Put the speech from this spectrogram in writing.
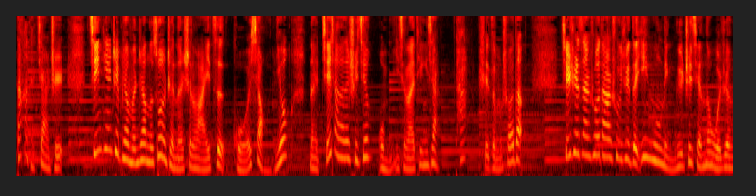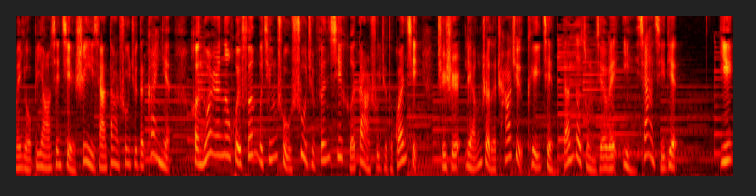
大的价值。今天这篇文章的作者呢是来自国小妞。那接下来的时间，我们一起来听一下他是怎么说的。其实，在说大数据的应用领域之前呢，我认为有必要先解释一下大数据的概念。很多人呢会分不清楚数据分析和大数据的关系，其实两者的差距可以简单的总结为以下几点。一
